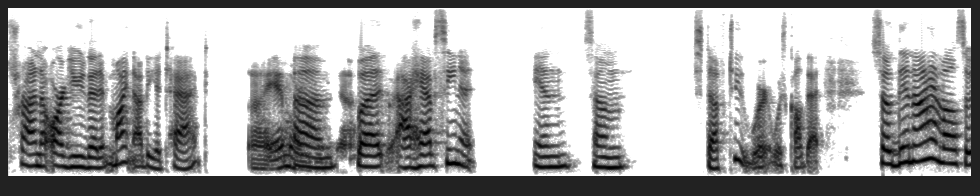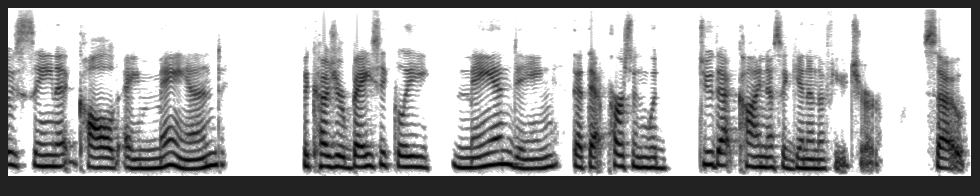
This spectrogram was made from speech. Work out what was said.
trying to argue that it might not be a tact I am um, but I have seen it in some stuff too, where it was called that. So then I have also seen it called a mand because you're basically manding that that person would do that kindness again in the future. So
